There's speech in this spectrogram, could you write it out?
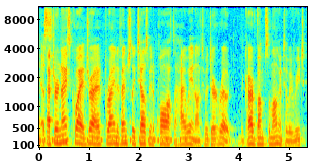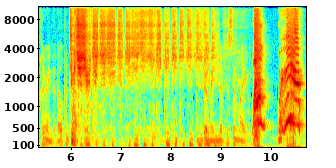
Yes. After a nice quiet drive, Brian eventually tells me to pull off the highway and onto a dirt road. The car bumps along until we reach a clearing that opens up to a magnificent lake. Well, we're here!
